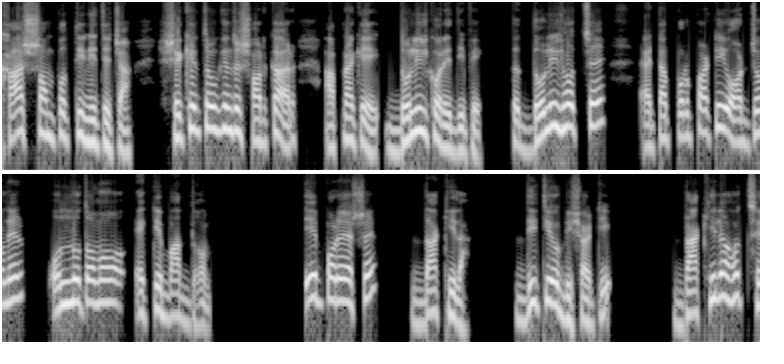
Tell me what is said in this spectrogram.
খাস সম্পত্তি নিতে চান, সেক্ষেত্রেও কিন্তু সরকার আপনাকে দলিল করে দিবে। তো দলিল হচ্ছে একটা প্রপার্টি অর্জনের অন্যতম একটি মাধ্যম। এরপরে আসে দাখিলা। দ্বিতীয় বিষয়টি, দাখিলা হচ্ছে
